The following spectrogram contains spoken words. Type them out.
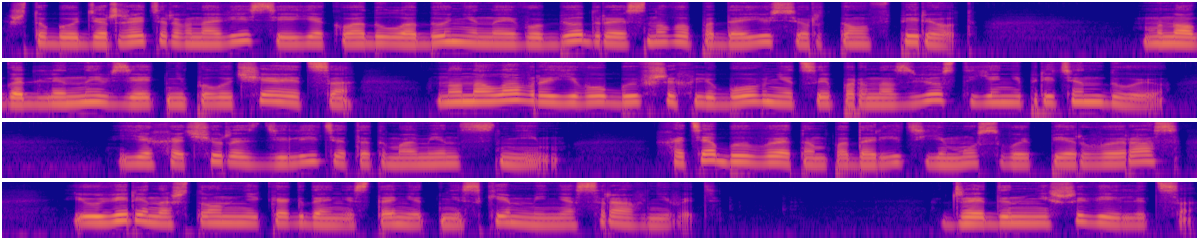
Чтобы удержать равновесие, я кладу ладони на его бедра и снова подаюсь ртом вперед. Много длины взять не получается, но на лавры его бывших любовниц и порнозвезд я не претендую. Я хочу разделить этот момент с ним, хотя бы в этом подарить ему свой первый раз и уверена, что он никогда не станет ни с кем меня сравнивать. Джейден не шевелится.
